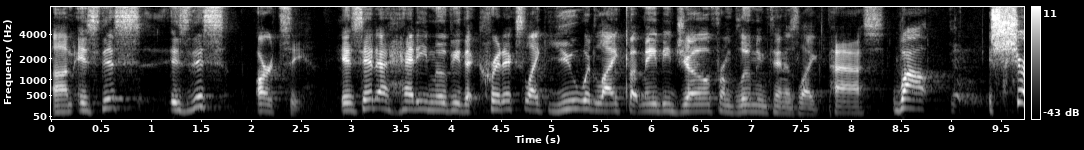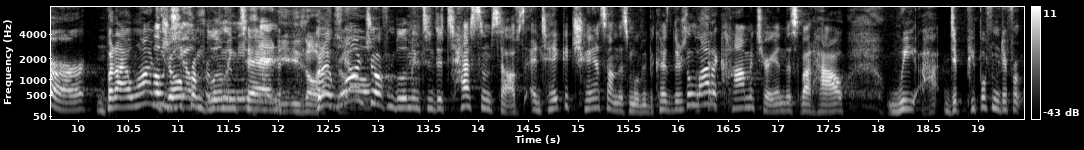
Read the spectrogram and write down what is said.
Um, is this is this artsy? Is it a heady movie that critics like you would like, but maybe Joe from Bloomington is like pass? Well, sure, but I want Oh, Joe, Joe from, from Bloomington. Bloomington. But I Joe. want Joe from Bloomington to test themselves and take a chance on this movie because there's a lot of commentary in this about how we how di- people from different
